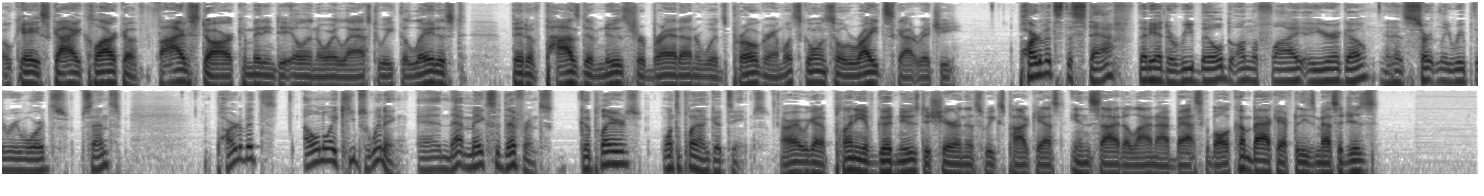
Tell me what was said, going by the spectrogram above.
Okay, Skyy Clark, a five star committing to Illinois last week. The latest bit of positive news for Brad Underwood's program. What's going so right, Scott Richey? Part of it's the staff that he had to rebuild on the fly a year ago and has certainly reaped the rewards since. Part of it's Illinois keeps winning, and that makes a difference. Good players want to play on good teams. All right, we got a plenty of good news to share in this week's podcast, Inside Illini Basketball. Come back after these messages.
